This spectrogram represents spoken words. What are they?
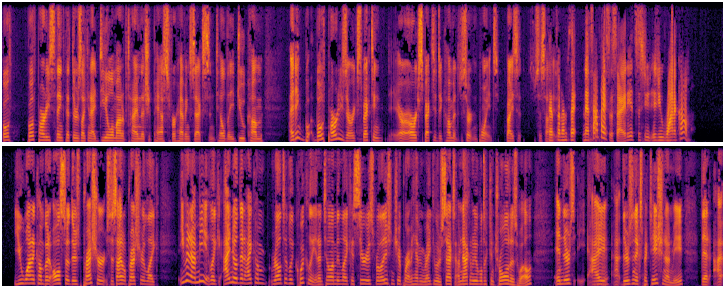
both both parties think that there's like an ideal amount of time that should pass for having sex until they do come. I think b- both parties are expecting are, are expected to come at a certain point by so- society. That's what I'm saying. That's not by society. It's just you, you want to come. you want to come, but also there's pressure, societal pressure, like even on me. Like I know that I come relatively quickly, and until I'm in like a serious relationship where I'm having regular sex, I'm not going to be able to control it as well. And there's I uh, there's an expectation on me that I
